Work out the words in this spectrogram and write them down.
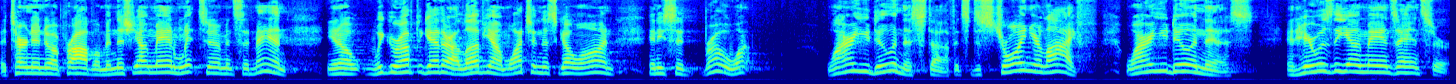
It turned into a problem. And this young man went to him and said, Man, you know, we grew up together. I love you. I'm watching this go on. And he said, Bro, what? Why are you doing this stuff? It's destroying your life. Why are you doing this? And here was the young man's answer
